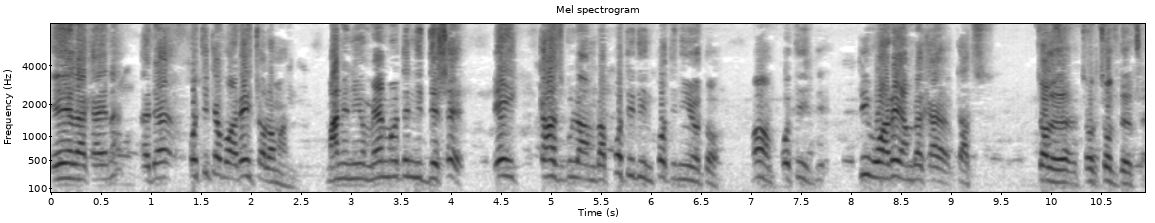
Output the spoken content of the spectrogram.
এই এলাকায় না, এটা প্রতিটা ওয়ার্ডেই চলমান। মাননীয় মেয়র মধ্যে নির্দেশে এই কাজগুলো আমরা প্রতিদিন প্রতিনিয়ত হ্যাঁ প্রতিটি ওয়ার্ডে আমরা কাজ চল- চলতেছে।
